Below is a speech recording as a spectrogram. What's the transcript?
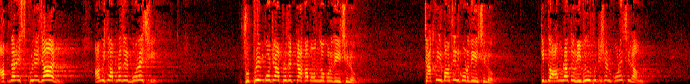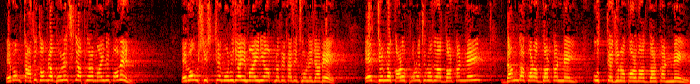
আপনারা স্কুলে যান। আমি তো আপনাদের বলেছি, সুপ্রিম কোর্টে আপনাদের টাকা বন্ধ করে দিয়েছিল, চাকরি বাতিল করে দিয়েছিল, কিন্তু আমরা তো রিভিউ পিটিশন করেছিলাম, এবং তাতে তো আমরা বলেছি যে আপনারা মাইনে পাবেন, এবং সিস্টেম অনুযায়ী মাইনে আপনাদের কাছে চলে যাবে। এর জন্য কারও প্ররোচনা দেওয়ার দরকার নেই। দাঙ্গা করার দরকার নেই, উত্তেজনা করবার দরকার নেই।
